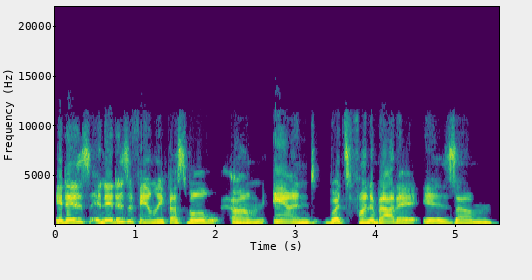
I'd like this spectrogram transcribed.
It is, and it is a family festival. Um, and what's fun about it is um,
